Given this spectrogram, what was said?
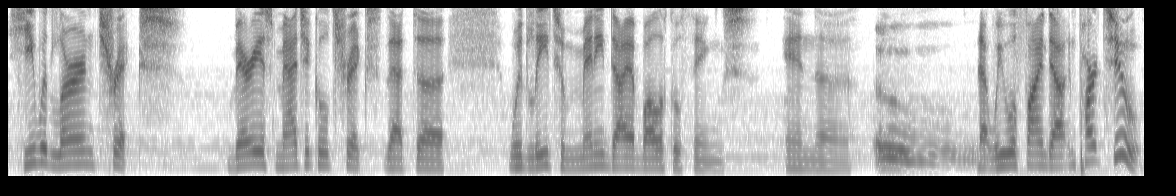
he would learn tricks, various magical tricks that uh, would lead to many diabolical things, and uh, Ooh. that we will find out in part two.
